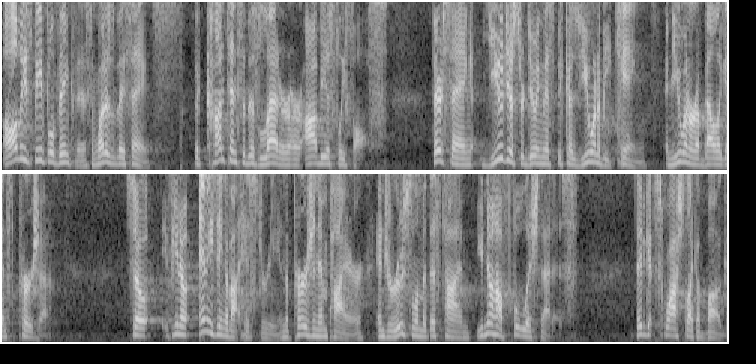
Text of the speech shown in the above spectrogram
All these people think this, and what is they saying? The contents of this letter are obviously false. They're saying, you just are doing this because you want to be king and you want to rebel against Persia. So, if you know anything about history in the Persian Empire and Jerusalem at this time, you'd know how foolish that is. They'd get squashed like a bug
